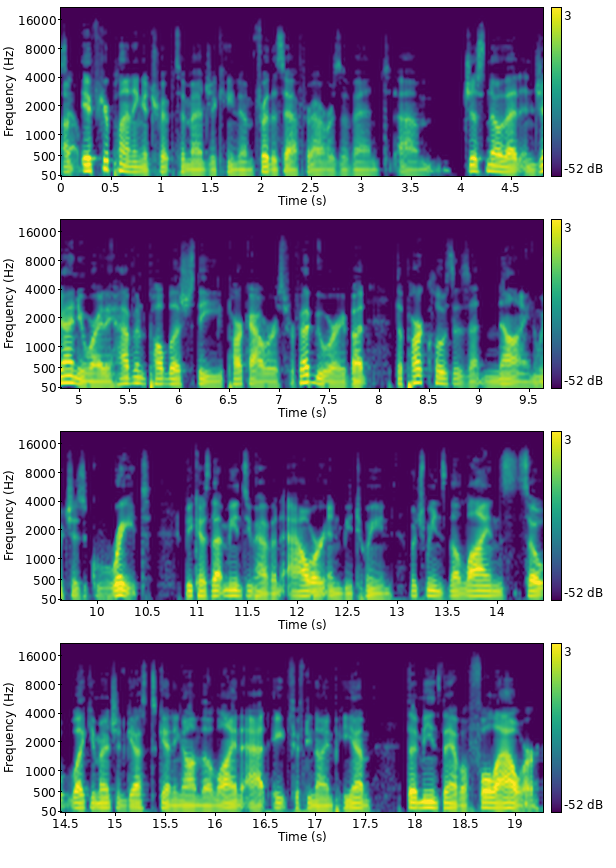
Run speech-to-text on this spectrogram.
so Um, if you're planning a trip to Magic Kingdom for this after hours event, um, just know that in January they haven't published the park hours for February, but the park closes at 9, which is great because that means you have an hour in between, which means the lines, so like you mentioned, guests getting on the line at 8.59 p.m., that means they have a full hour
